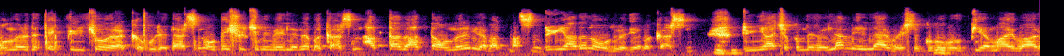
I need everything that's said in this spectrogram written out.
Onları da tek bir ülke olarak kabul edersin. O 5 ülkenin verilerine bakarsın. Hatta ve hatta onlara bile bakmazsın. Dünyada ne oluyor diye bakarsın. Dünya çapında verilen veriler var. İşte Global PMI var,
